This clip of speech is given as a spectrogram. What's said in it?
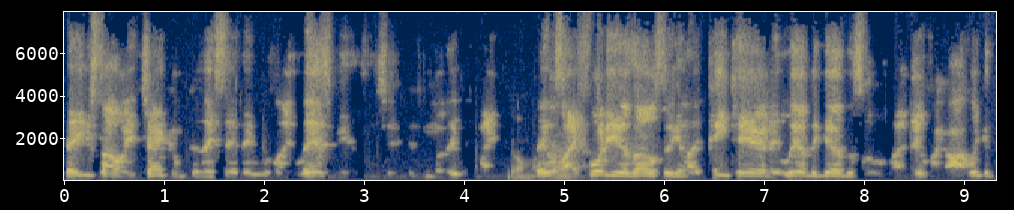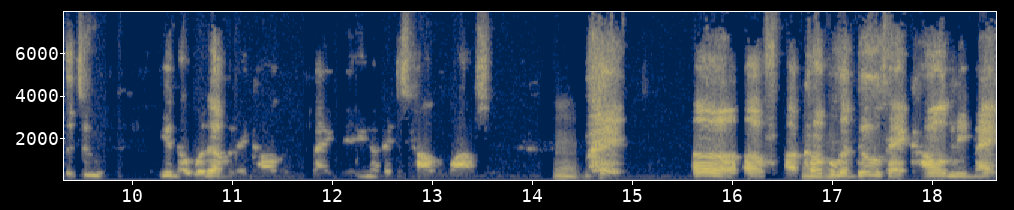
they used to always jank them because they said they was like lesbians and shit. You know, they was like oh my they was like forty years old, still getting like pink hair, and they lived together. So like they was like, oh, look at the two, you know, whatever they called them back then. You know, they just called them wild shit. Mm. But uh, a, a couple of dudes had called me back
